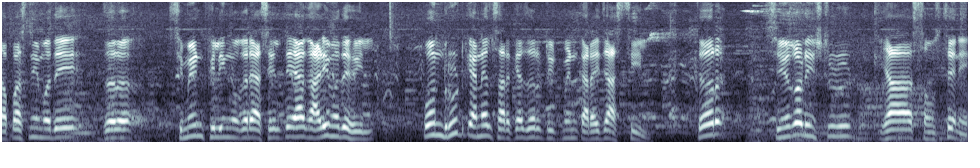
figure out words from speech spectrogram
तपासणीमध्ये जर सिमेंट फिलिंग वगैरे असेल ते या गाडीमध्ये होईल. पण रूट कॅनलसारख्या जर ट्रीटमेंट करायच्या असतील तर सिंहगड इन्स्टिट्यूट ह्या संस्थेने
